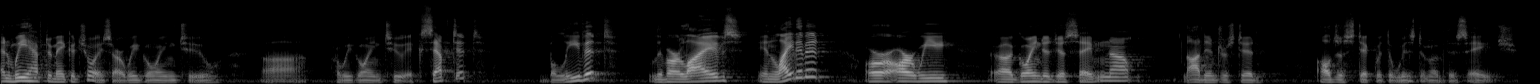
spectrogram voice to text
And we have to make a choice. Are we going to, uh, are we going to accept it, believe it, live our lives in light of it? Or are we uh, going to just say, no, not interested. I'll just stick with the wisdom of this age?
